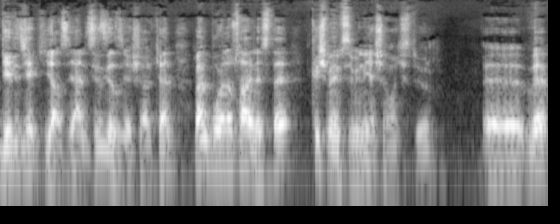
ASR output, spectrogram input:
gelecek yaz yani siz yazı yaşarken ben Buenos Aires'te kış mevsimini yaşamak istiyorum. Ee, ve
